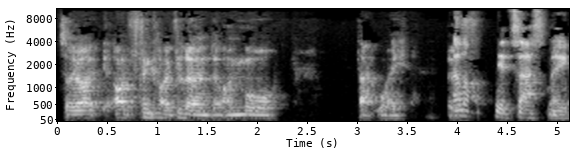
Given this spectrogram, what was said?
So I, I think I've learned that I'm more that way. A lot of kids ask me,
